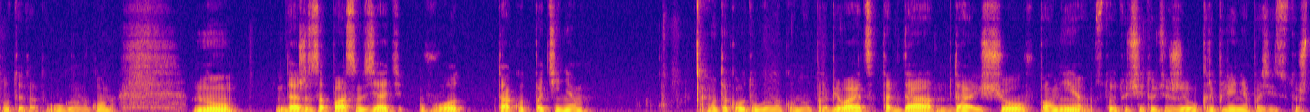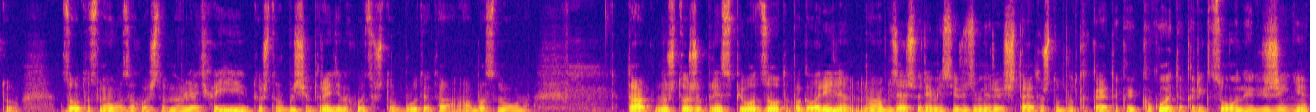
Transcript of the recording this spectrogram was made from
вот этот угол наклона. Но даже с запасом взять вот так вот по теням вот такой вот угол наклона пробивается, тогда, да, еще вполне стоит учитывать уже укрепление позиции, то, что золото снова захочет обновлять хаи, то, что в бычьем тренде находится, что будет это обосновано. Так, ну что же, в принципе, вот золото поговорили. На ближайшее время, если резюмирую, я считаю, то, что будет какое-то какое-то коррекционное движение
